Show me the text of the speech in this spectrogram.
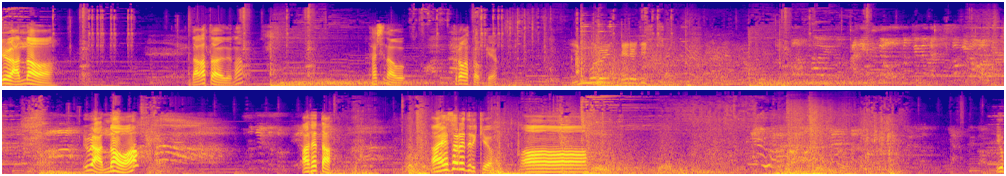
왜 안 나와 나갔다 와야 되나? 다시 나오 들어갔다 올게요 임무를 내려주십시오. 이거 왜안 나와? 아 됐다 아 해설해 드릴게요 어... 이거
